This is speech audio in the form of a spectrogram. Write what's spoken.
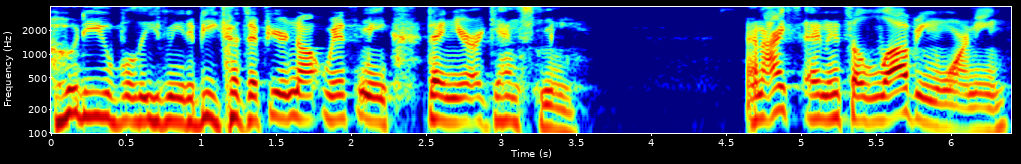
Who do you believe me to be? Because if you're not with me, then you're against me. And, I, and it's a loving warning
